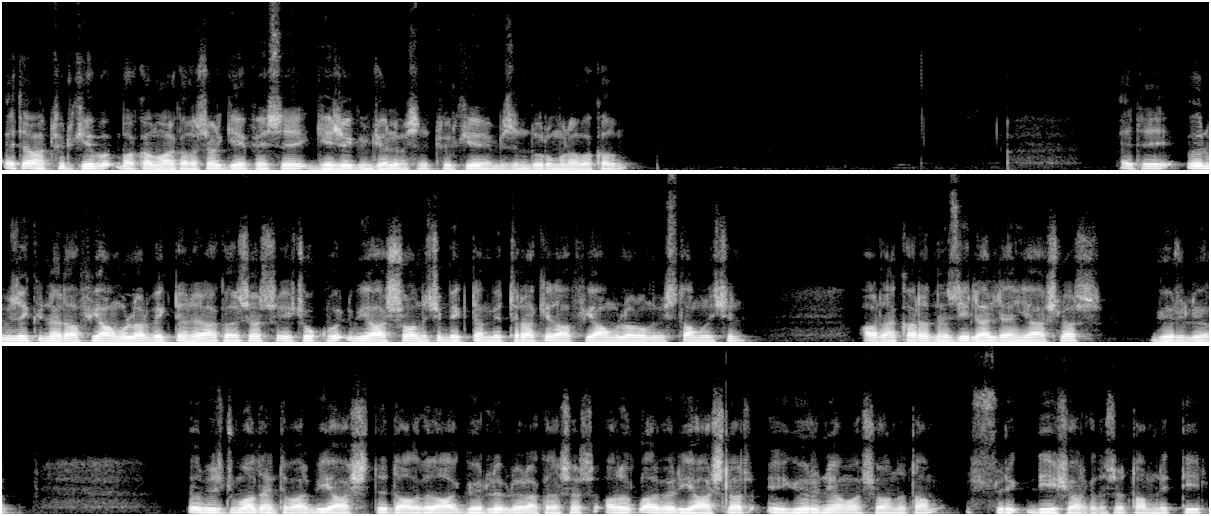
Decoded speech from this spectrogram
Evet hemen Türkiye'ye bakalım arkadaşlar. GPS gece güncellemesini Türkiye'mizin durumuna bakalım. Evet, e, önümüzdeki günlerde hafif yağmurlar bekleniyor arkadaşlar. E, çok kuvvetli bir yağış şu an için beklenmiyor. Trakya'da hafif yağmurlar oluyor İstanbul için. Ardından Karadeniz'e ilerleyen yağışlar görülüyor. Önümüzdeki Cuma'dan itibaren bir yağışlı dalga daha görülebilir arkadaşlar. Aralıklar böyle yağışlar e, görünüyor ama şu anda tam sürekli değişiyor arkadaşlar. Tam net değil.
